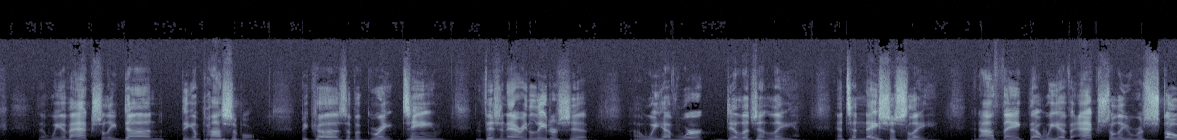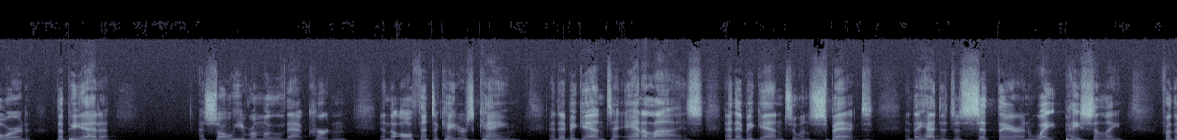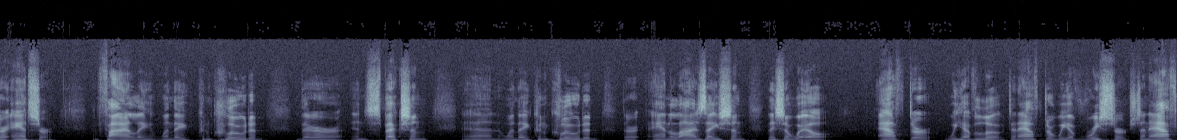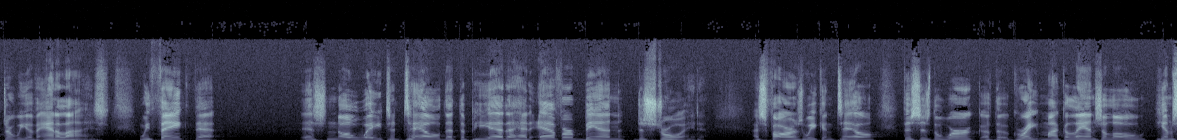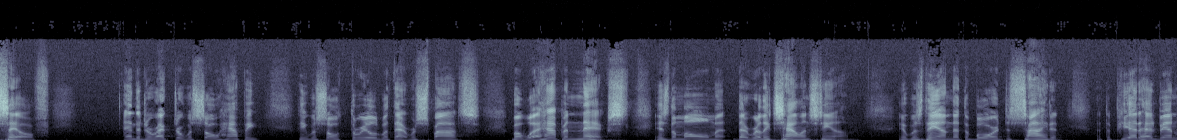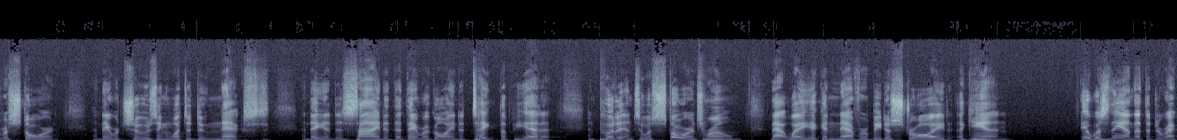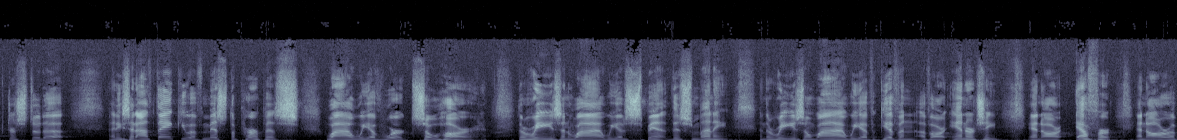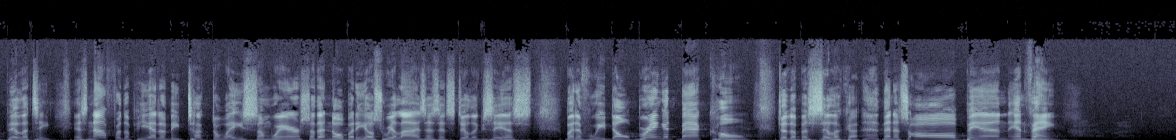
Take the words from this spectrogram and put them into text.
that we have actually done the impossible because of a great team, visionary leadership. Uh, we have worked diligently and tenaciously. And I think that we have actually restored the Pieta. And so he removed that curtain and the authenticators came and they began to analyze and they began to inspect. And they had to just sit there and wait patiently for their answer. And finally, when they concluded their inspection and when they concluded their analyzation, they said, Well, after we have looked and after we have researched and after we have analyzed, we think that there's no way to tell that the Pieta had ever been destroyed. As far as we can tell, this is the work of the great Michelangelo himself. And the director was so happy. He was so thrilled with that response. But what happened next is the moment that really challenged him. It was then that the board decided that the Pieta had been restored and they were choosing what to do next. And they had decided that they were going to take the Pieta and put it into a storage room. That way it could never be destroyed again. It was then that the director stood up and he said, I think you have missed the purpose why we have worked so hard the reason why we have spent this money, and the reason why we have given of our energy and our effort and our ability is not for the Pieta to be tucked away somewhere so that nobody else realizes it still exists, but if we don't bring it back home to the basilica, then it's all been in vain.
